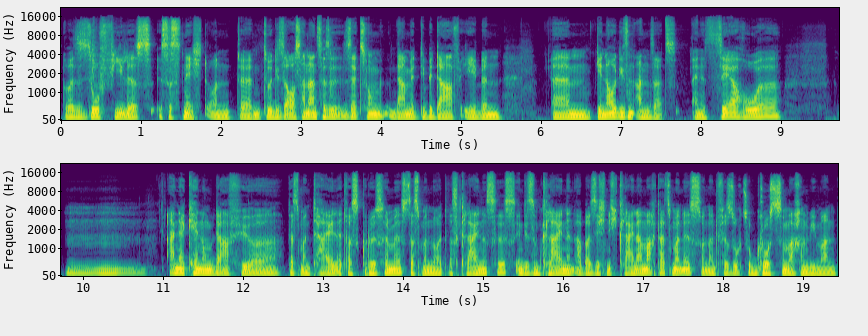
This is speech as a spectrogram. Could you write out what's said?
aber so vieles ist es nicht. Und so diese Auseinandersetzung damit, die bedarf eben ähm, genau diesen Ansatz. Eine sehr hohe mm, Anerkennung dafür, dass man Teil etwas Größerem ist, dass man nur etwas Kleines ist, in diesem Kleinen aber sich nicht kleiner macht, als man ist, sondern versucht so groß zu machen, wie man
